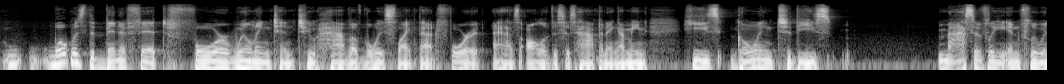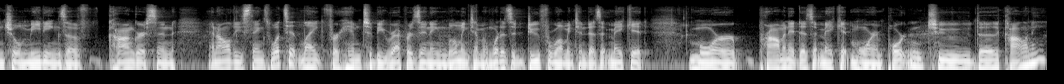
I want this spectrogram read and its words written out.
What was the benefit for Wilmington to have a voice like that for it as all of this is happening? I mean, he's going to these massively influential meetings of Congress and, and all these things. What's it like for him to be representing Wilmington and what does it do for Wilmington? Does it make it more prominent? Does it make it more important to the colony?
